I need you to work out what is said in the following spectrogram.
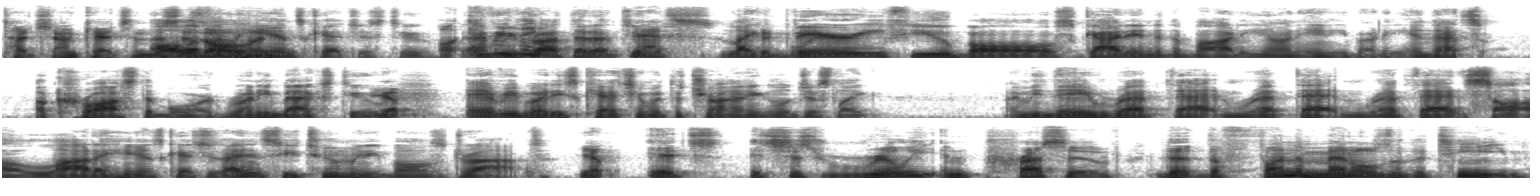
touchdown catch, and this all is all in, hands catches too. Uh, we brought that up too. that's like very few balls got into the body on anybody, and that's across the board. Running backs too. Yep. Everybody's catching with the triangle, just like. I mean, they rep that and rep that and rep that. Saw a lot of hands catches. I didn't see too many balls dropped. Yep. It's it's just really impressive the the fundamentals of the team.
